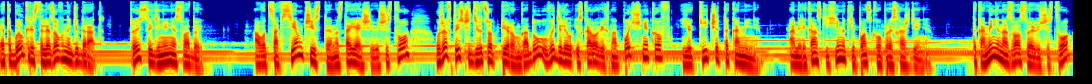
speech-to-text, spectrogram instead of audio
Это был кристаллизованный гидрат, то есть соединение с водой. А вот совсем чистое, настоящее вещество уже в 1901 году выделил из коровьих надпочечников Йокичи Такамини, американский химик японского происхождения. Такамини назвал свое вещество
